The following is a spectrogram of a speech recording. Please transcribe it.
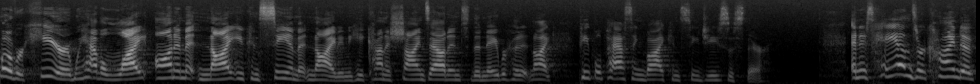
him over here and we have a light on him at night, you can see him at night and he kind of shines out into the neighborhood at night. People passing by can see Jesus there. And his hands are kind of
